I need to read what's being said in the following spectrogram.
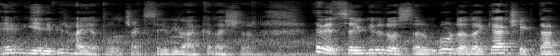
ev, yeni bir hayat olacak sevgili arkadaşlar. Evet sevgili dostlarım burada da gerçekten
